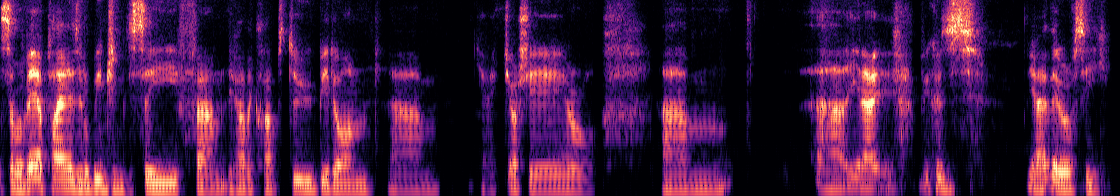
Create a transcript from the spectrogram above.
some of our players. It'll be interesting to see if um, if other clubs do bid on, um, you know, Josh Eyre or, um, uh, you know, because you know they're obviously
